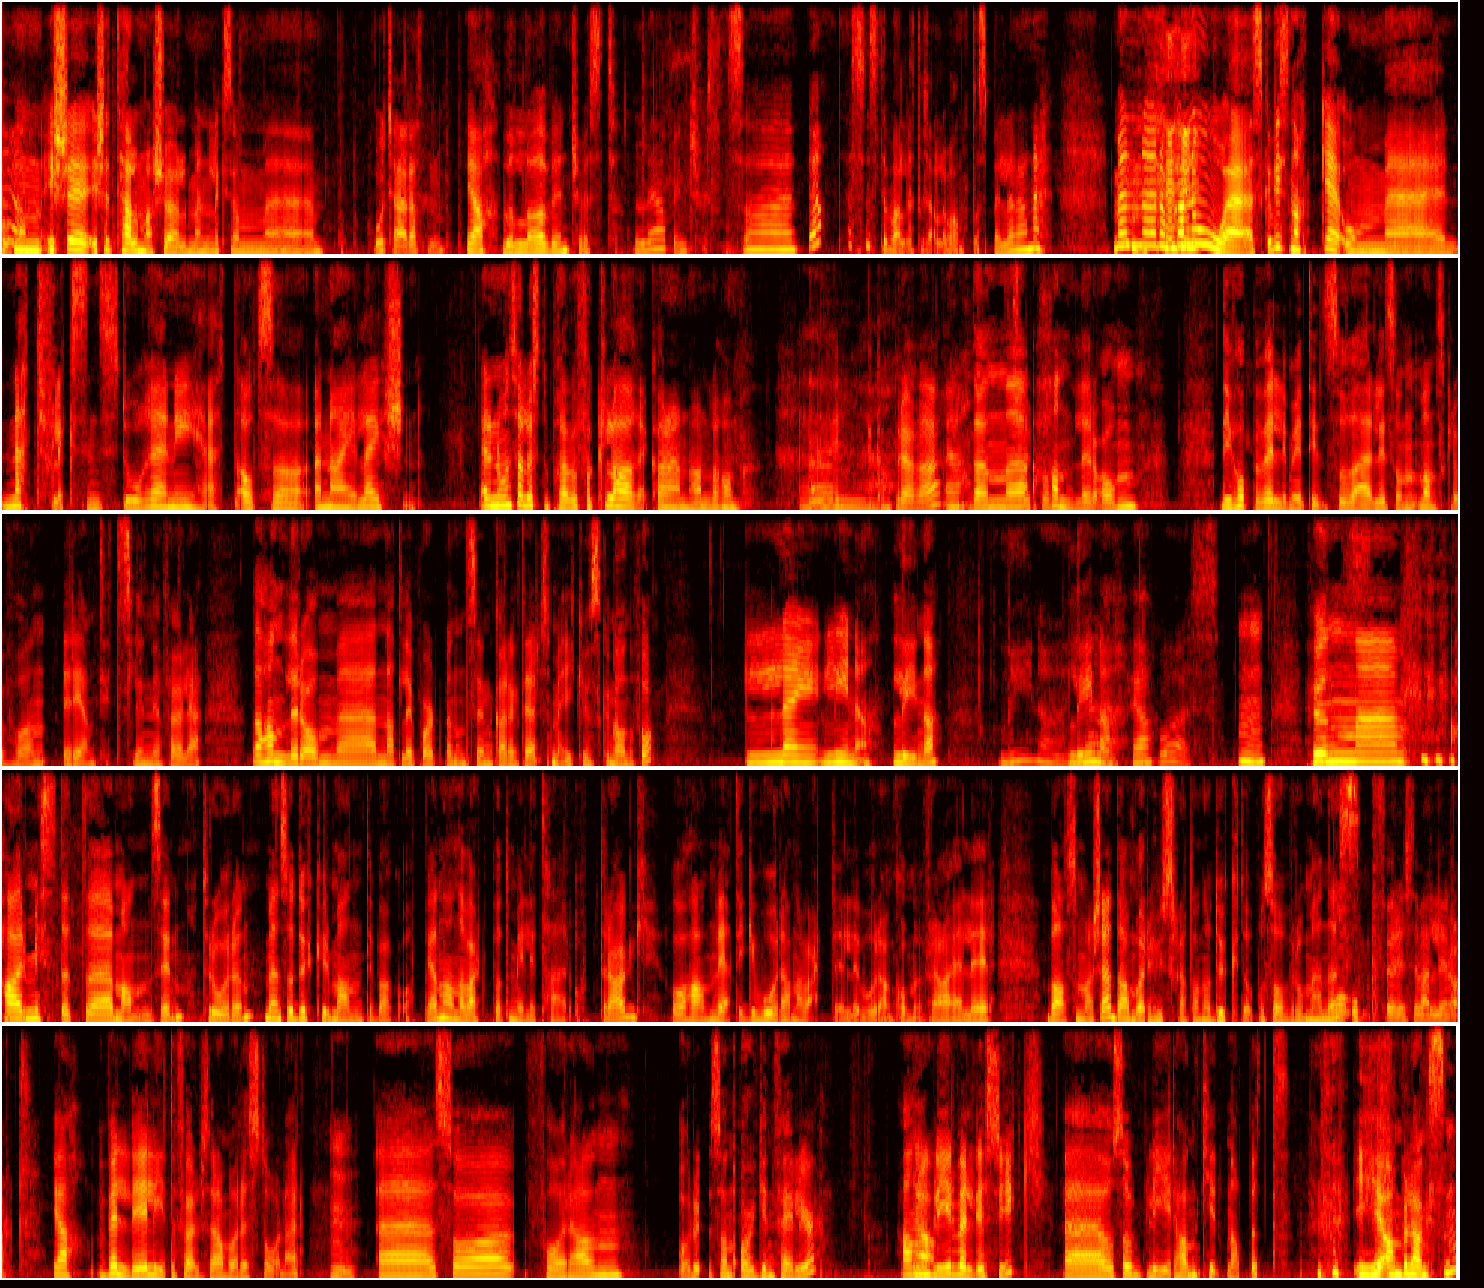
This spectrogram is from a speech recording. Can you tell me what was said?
Hun- Ikke, ikke Thelma sjøl, men liksom uh, Hun kjæresten. Ja, the love interest. Love interest. Så ja, jeg syns det var litt relevant å spille denne. Men uh, dere, nå skal vi snakke om uh, Netflixens store nyhet, altså 'Annihilation'. Er det noen som har lyst til å prøve å forklare hva den handler om? Jeg kan prøve. Den eh, handler om De hopper veldig mye tid, så det er litt sånn vanskelig å få en ren tidslinje, føler jeg. Det handler om eh, Natalie Portman sin karakter, som jeg ikke husker navnet på. Le Lina. Lina. Lina. yeah, ja. Mm. Hun eh, har mistet uh, mannen sin, tror hun, men så dukker mannen tilbake opp igjen. Han har vært på et militæroppdrag, og han vet ikke hvor han har vært, eller hvor han kommer fra, eller hva som har skjedd. Han bare husker at han har dukket opp på soverommet hennes. Og oppfører seg veldig rart. Ja, veldig lite følelser. Han bare står der. Mm. Uh, så får han or sånn organ failure. Han Ja. blir veldig syk, og så blir han kidnappet i ambulansen.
